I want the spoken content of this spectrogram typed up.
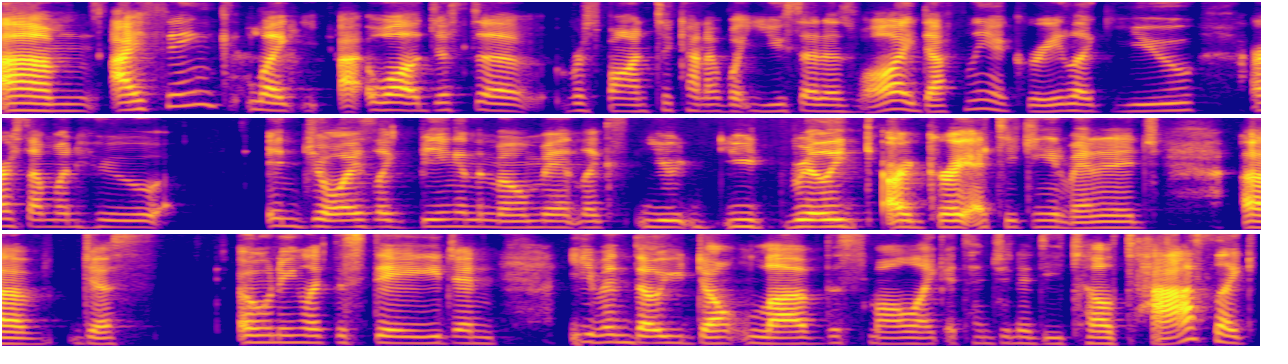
Um, I think like well, just to respond to kind of what you said as well, I definitely agree. Like you are someone who enjoys like being in the moment. Like you you really are great at taking advantage of just owning like the stage and even though you don't love the small like attention to detail tasks, like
